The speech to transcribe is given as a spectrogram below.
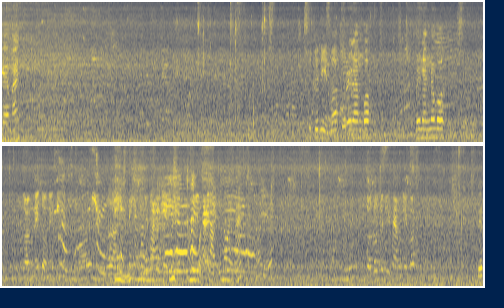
แกไหมจุดนี้เห็นปะตัวได้นั่งบ่ได้นั่งนะบ่จอดไหนจอดไหนสิตัวต้นจะมีทางเงินบ้างเดี๋ยว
